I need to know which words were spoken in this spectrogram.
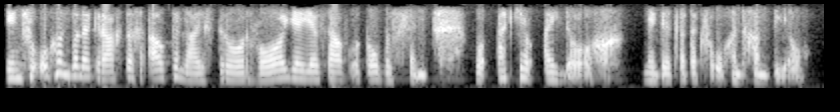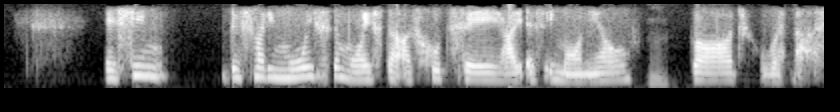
En vir oggend wil ek regtig elke luisteraar waar jy jouself ook al bevind, wil ek jou uitdaag met dit wat ek vir oggend gaan deel. Jy sien, dis maar die mooiste mooiste as God sê hy is Immanuel, Hmm. God with us.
